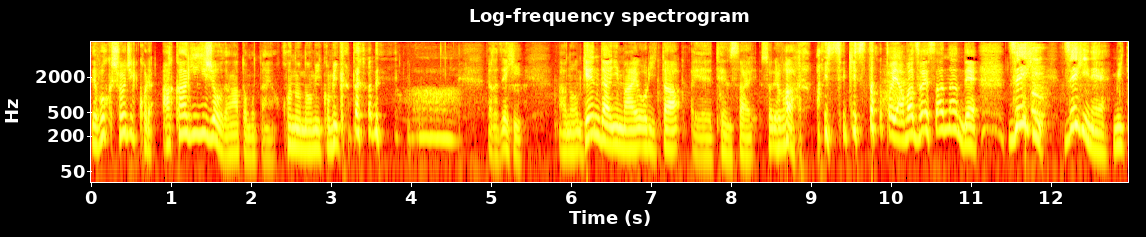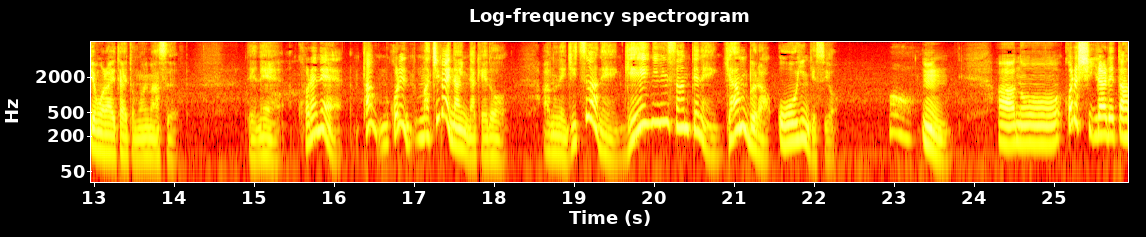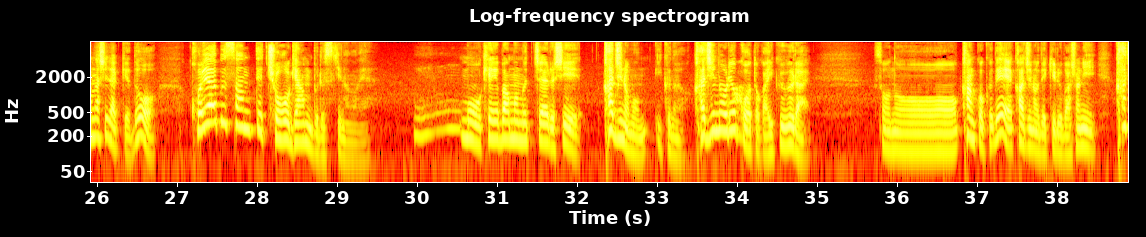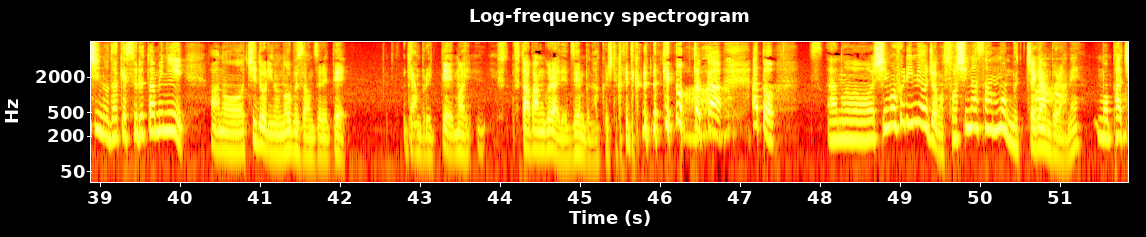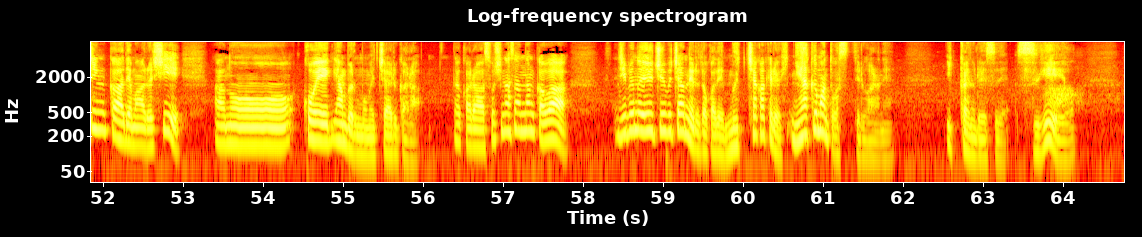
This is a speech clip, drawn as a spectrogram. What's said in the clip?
で、僕正直これ赤木以上だなと思ったんよ。この飲み込み方がね。だからぜひ、あの、現代に舞い降りた、えー、天才。それは、相席スタート山添さんなんで、ぜひ、ぜひね、見てもらいたいと思います。でね、これね、多分、これ間違いないんだけど、あのね、実はね、芸人さんってね、ギャンブラー多いんですよ。うん。あのこれ知られた話だけど、小籔さんって超ギャンブル好きなのね。もう競馬もむっちゃやるし、カジノも行くのよ。カジノ旅行とか行くぐらい。その、韓国でカジノできる場所に、カジノだけするために、あの、千鳥のノブさん連れてギャンブル行って、まあ、二晩ぐらいで全部なくして帰ってくるんだけど、とか、あと、あのー、霜降り明星の粗品さんもむっちゃギャンブラーね。もうパチンカーでもあるし、あのー、公営ギャンブルもめっちゃやるから。だから、粗品さんなんかは、自分の YouTube チャンネルとかでむっちゃかけるよ。200万とか吸ってるからね。1回のレースで。すげえよ。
